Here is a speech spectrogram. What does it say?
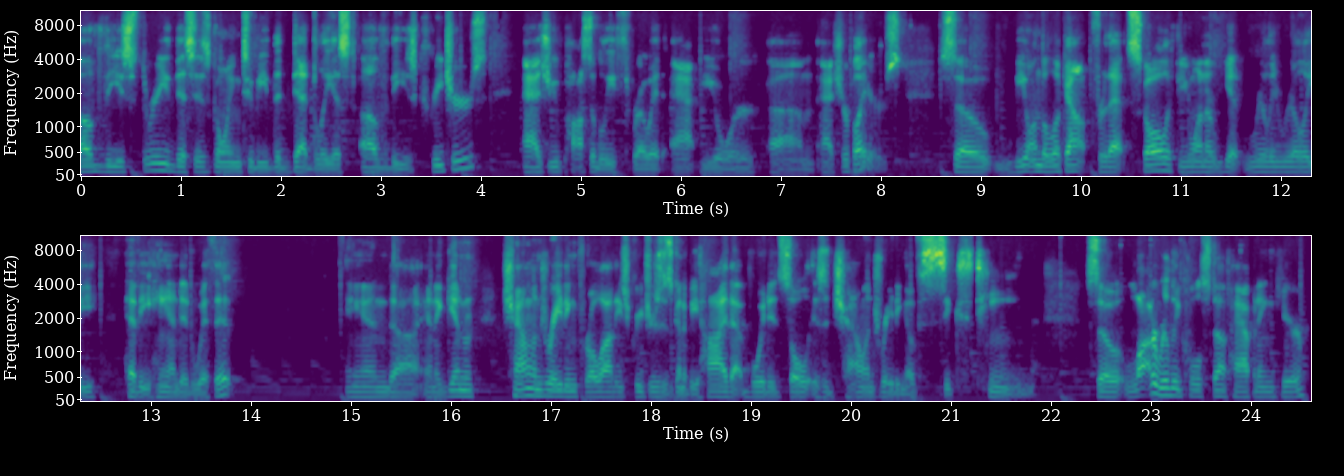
of these three, this is going to be the deadliest of these creatures as you possibly throw it at your um, at your players. So be on the lookout for that skull if you want to get really, really heavy-handed with it. And uh, and again, challenge rating for a lot of these creatures is going to be high. That voided soul is a challenge rating of 16. So a lot of really cool stuff happening here.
